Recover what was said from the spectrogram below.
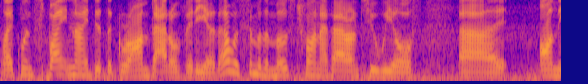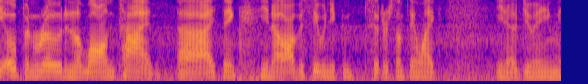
like when spite and i did the grom battle video that was some of the most fun i've had on two wheels uh, on the open road in a long time uh, i think you know obviously when you consider something like you know, doing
